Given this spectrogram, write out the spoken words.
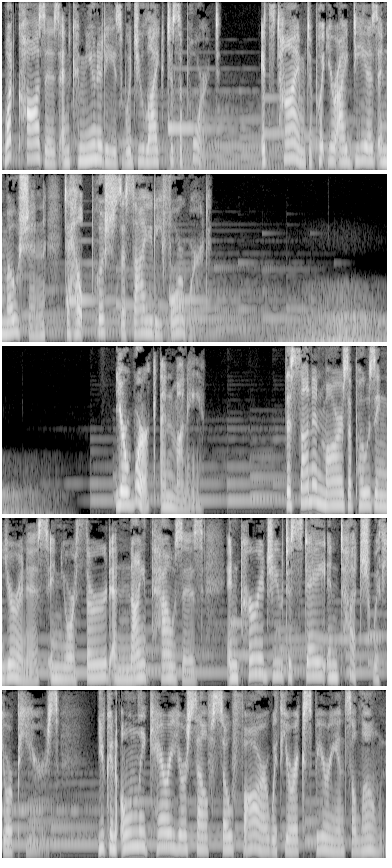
What causes and communities would you like to support? It's time to put your ideas in motion to help push society forward. Your work and money. The Sun and Mars opposing Uranus in your third and ninth houses encourage you to stay in touch with your peers. You can only carry yourself so far with your experience alone.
